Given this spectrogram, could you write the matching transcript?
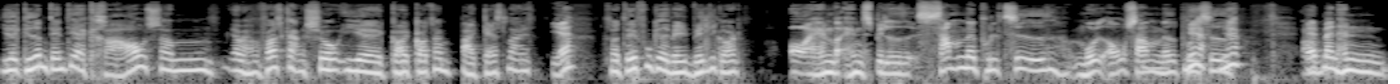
De havde givet ham den der krav, som jeg for første gang så i uh, Gotham by Gaslight. Ja. Så det fungerede vældig, vældig godt. Og han, han spillede sammen med politiet, mod og sammen med politiet. ja. Batman, han,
